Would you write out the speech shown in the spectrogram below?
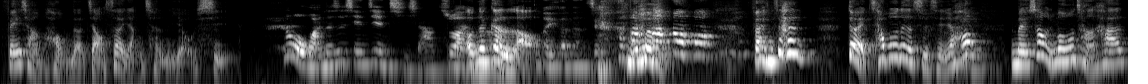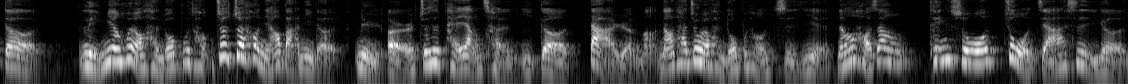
非常红的角色养成的游戏。那我玩的是《仙剑奇侠传》哦，那更老。哎，那这样。反正对，差不多那个时期。然后《美少女梦工厂》它的。里面会有很多不同，就最后你要把你的女儿就是培养成一个大人嘛，然后她就会有很多不同的职业，然后好像听说作家是一个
